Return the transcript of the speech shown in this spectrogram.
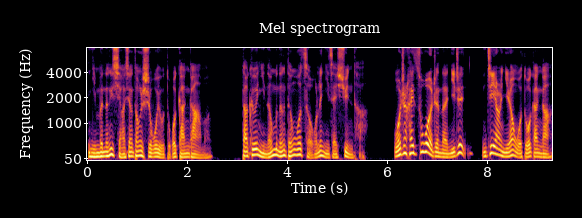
你们能想象当时我有多尴尬吗？大哥，你能不能等我走了你再训他？我这还坐着呢，你这。你这样，你让我多尴尬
